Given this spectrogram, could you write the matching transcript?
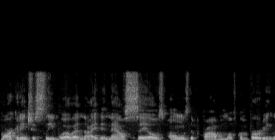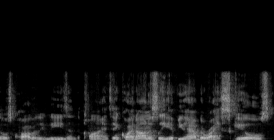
marketing should sleep well at night and now sales owns the problem of converting those quality leads into clients. And quite honestly if you have the right skills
